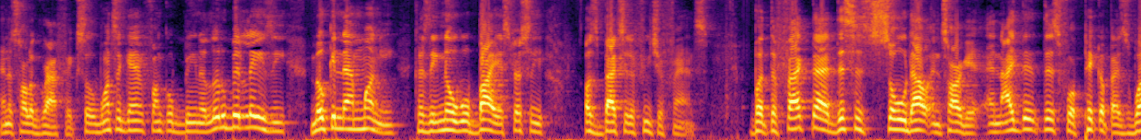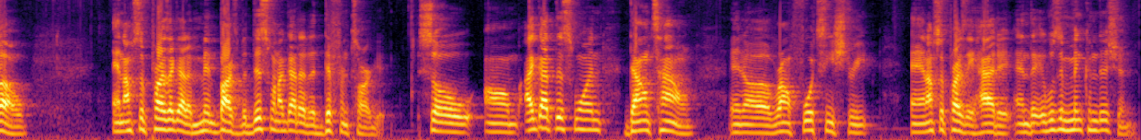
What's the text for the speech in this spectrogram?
and it's holographic. So once again, Funko being a little bit lazy, milking that money because they know we'll buy it, especially us Back to the Future fans. But the fact that this is sold out in Target and I did this for pickup as well, and I'm surprised I got a mint box, but this one I got at a different Target. So um, I got this one downtown in uh, around 14th Street, and I'm surprised they had it, and it was in mint condition.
